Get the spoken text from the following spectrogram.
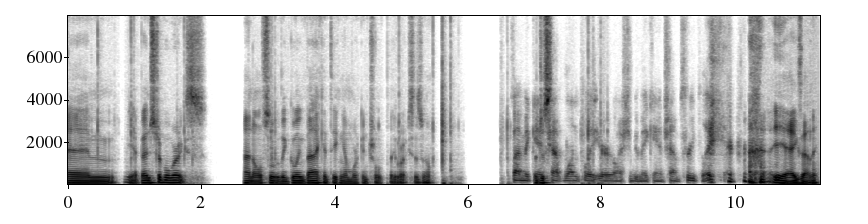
Um, yeah, bounce dribble works, and also like going back and taking a more controlled play works as well. If I'm making just- a champ one play here, I should be making a champ three play. yeah, exactly.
